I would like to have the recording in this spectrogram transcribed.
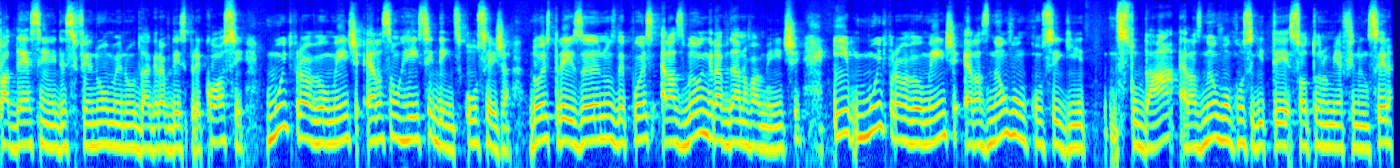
padecem desse fenômeno da gravidez precoce, muito provavelmente elas são reincidentes, ou seja, dois, três anos depois elas vão engravidar novamente e muito provavelmente elas não vão conseguir estudar, elas não vão conseguir ter sua autonomia financeira,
